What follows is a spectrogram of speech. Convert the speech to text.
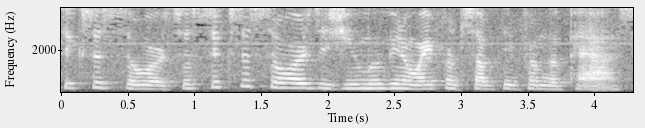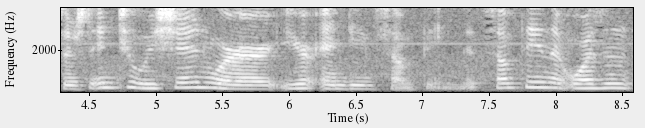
Six of Swords. So Six of Swords is you moving away from something from the past. There's intuition where you're ending something. It's something that wasn't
